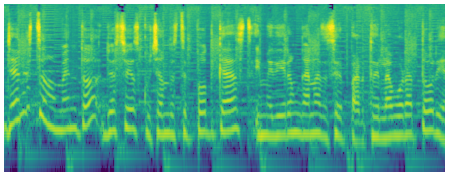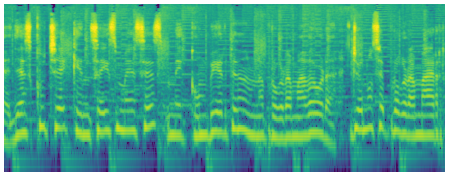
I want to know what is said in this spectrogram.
Ya en este momento yo estoy escuchando este podcast y me dieron ganas de ser parte de laboratoria. Ya escuché que en seis meses me convierten en una programadora. Yo no sé programar.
